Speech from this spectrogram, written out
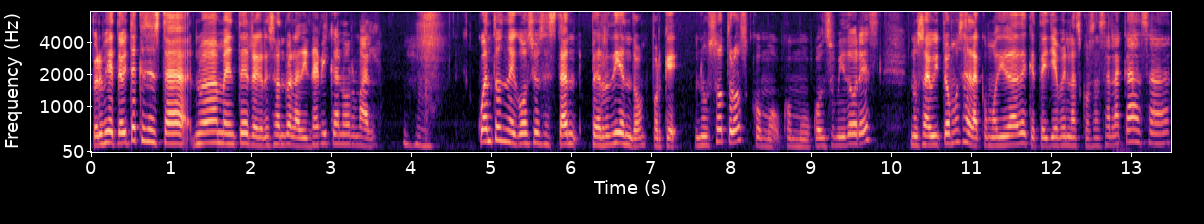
pero fíjate, ahorita que se está nuevamente regresando a la dinámica normal. ¿cuántos negocios están perdiendo? Porque nosotros como, como consumidores nos habituamos a la comodidad de que te lleven las cosas a la casa,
